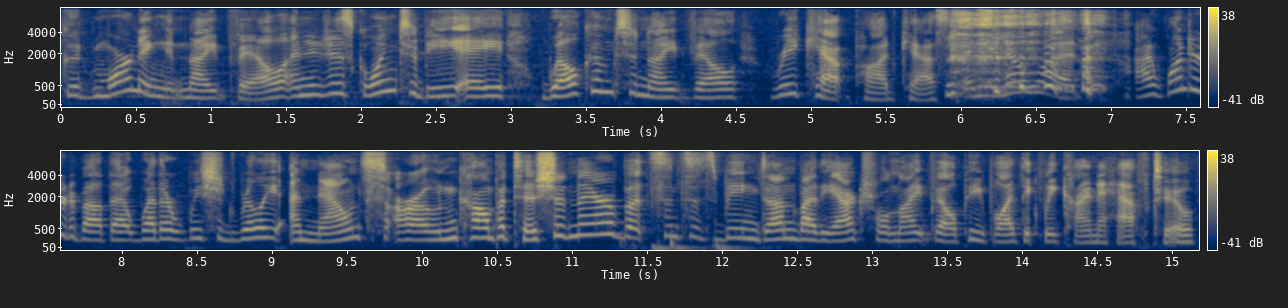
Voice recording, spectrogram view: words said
Good Morning Night Vale, and it is going to be a Welcome to Night Vale recap podcast. And you know what? I wondered about that whether we should really announce our own competition there, but since it's being done by the actual Night Vale people, I think we kind of have to.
